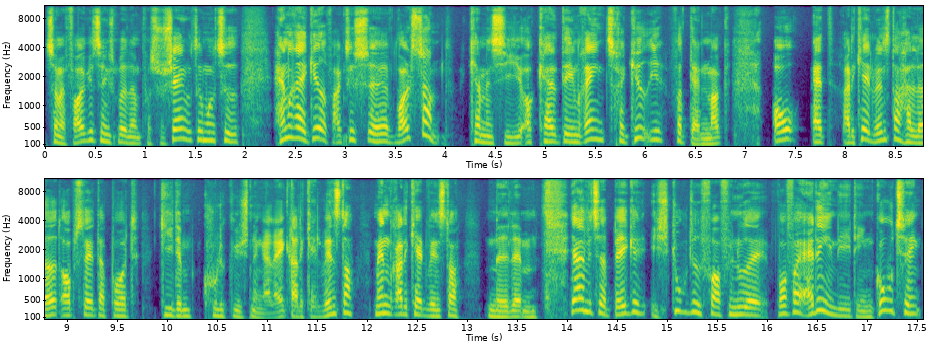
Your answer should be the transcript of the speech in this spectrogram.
som er folketingsmedlem for Socialdemokratiet. Han reagerede faktisk øh, voldsomt, kan man sige, og kaldte det en ren tragedie for Danmark. Og at Radikal Venstre har lavet et opslag, der burde give dem kuldegysninger. Eller ikke Radikal Venstre, men Radikal Venstre medlemmen. Jeg har inviteret begge i studiet for at finde ud af, hvorfor er det egentlig, det er en god ting,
